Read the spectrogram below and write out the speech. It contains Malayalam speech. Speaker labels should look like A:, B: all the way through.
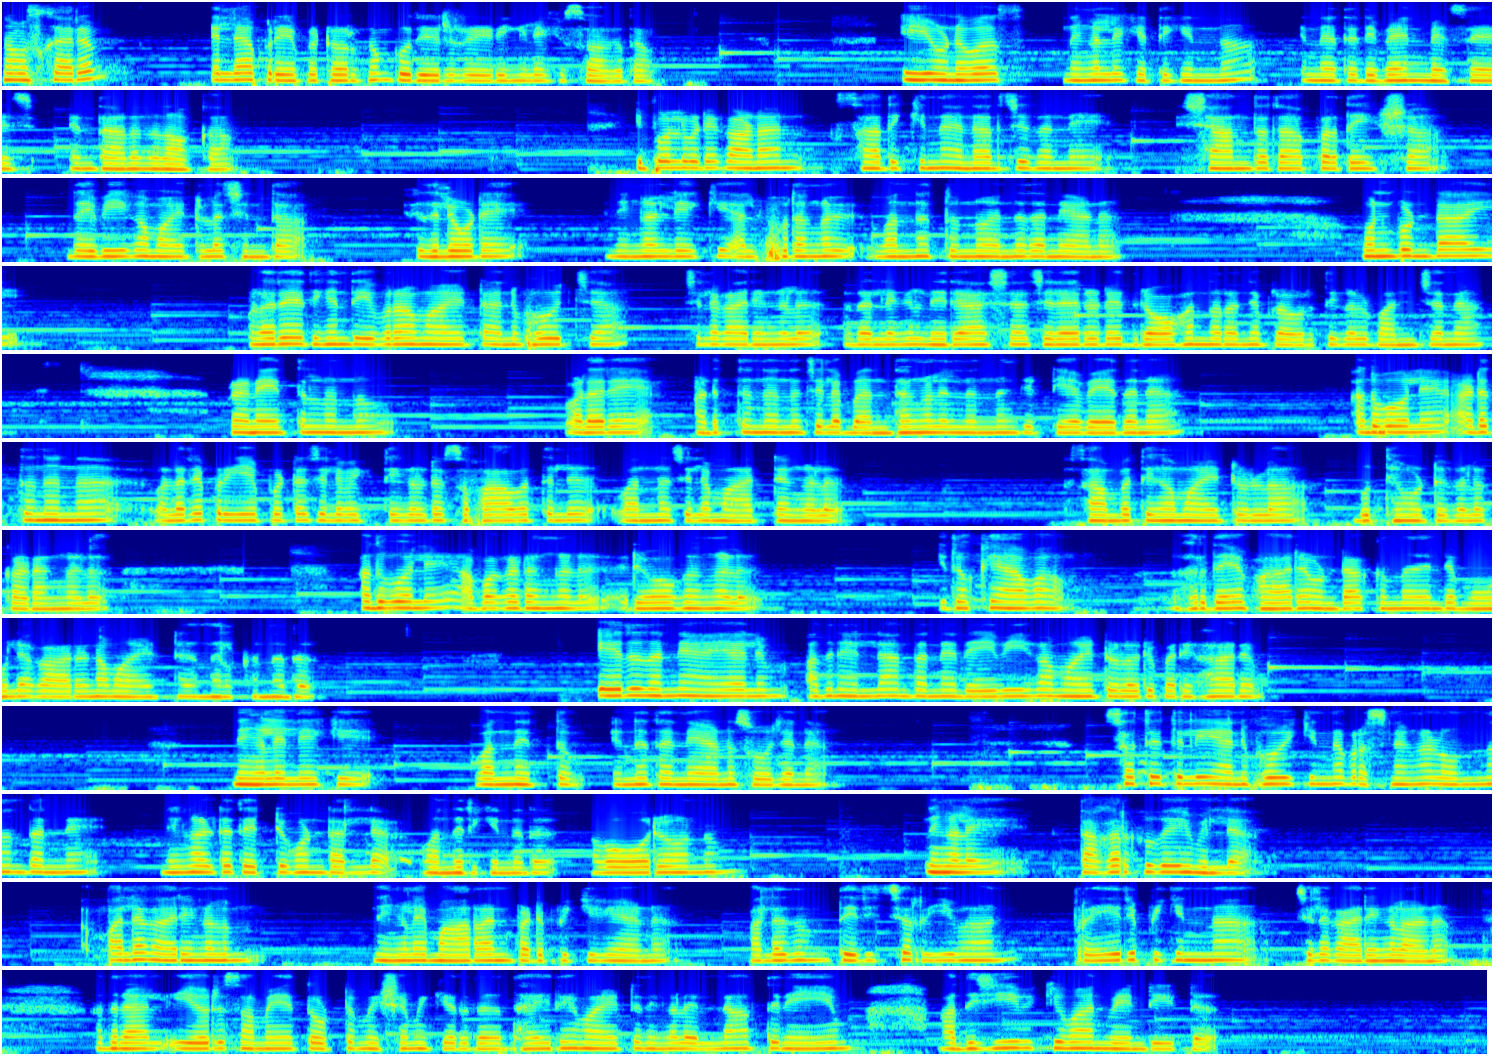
A: നമസ്കാരം. എല്ലാ പ്രിയപ്പെട്ടവർക്കും പുതിയൊരു റീഡിങ്ങിലേക്ക് സ്വാഗതം. ഈ യൂണിവേഴ്സ് നിങ്ങളിലേക്ക് എത്തിക്കുന്ന ഇന്നത്തെ ഡിവൈൻ മെസ്സേജ് എന്താണെന്ന് നോക്കാം. ഇപ്പോൾ ഇവിടെ കാണാൻ സാധിക്കുന്ന എനർജി തന്നെ ശാന്തത പ്രതീക്ഷ ദൈവീകമായിട്ടുള്ള ചിന്ത. ഇതിലൂടെ നിങ്ങളിലേക്ക് അത്ഭുതങ്ങൾ വന്നെത്തുന്നു എന്ന് തന്നെയാണ്. മുൻപുണ്ടായി വളരെയധികം തീവ്രമായിട്ട് അനുഭവിച്ച ചില കാര്യങ്ങൾ അതല്ലെങ്കിൽ നിരാശ ചിലരുടെ ദ്രോഹം നിറഞ്ഞ പ്രവൃത്തികൾ വഞ്ചന പ്രണയത്തിൽ നിന്നും വളരെ അടുത്ത് നിന്ന് ചില ബന്ധങ്ങളിൽ നിന്നും കിട്ടിയ വേദന. അതുപോലെ അടുത്ത് നിന്ന് വളരെ പ്രിയപ്പെട്ട ചില വ്യക്തികളുടെ സ്വഭാവത്തിൽ വന്ന ചില മാറ്റങ്ങൾ സാമ്പത്തികമായിട്ടുള്ള ബുദ്ധിമുട്ടുകൾ കടങ്ങൾ അതുപോലെ അപകടങ്ങൾ രോഗങ്ങൾ ഇതൊക്കെ ആവാം ഹൃദയഭാരം ഉണ്ടാക്കുന്നതിന്റെ മൂല കാരണമായിട്ട് നിൽക്കുന്നത്. ഏതു തന്നെ ആയാലും അതിനെല്ലാം തന്നെ ദൈവീകമായിട്ടുള്ളൊരു പരിഹാരം നിങ്ങളിലേക്ക് വന്നെത്തും എന്ന് തന്നെയാണ് സൂചന. സത്യത്തിൽ ഈ അനുഭവിക്കുന്ന പ്രശ്നങ്ങൾ ഒന്നും തന്നെ നിങ്ങളുടെ തെറ്റുകൊണ്ടല്ല വന്നിരിക്കുന്നത്. അവ ഓരോന്നും നിങ്ങളെ തകർക്കുകയുമില്ല. പല കാര്യങ്ങളും നിങ്ങളെ മാറാൻ പഠിപ്പിക്കുകയാണ്. പലതും തിരിച്ചറിയുവാൻ പ്രേരിപ്പിക്കുന്ന ചില കാര്യങ്ങളാണ്. അതിനാൽ ഈ ഒരു സമയത്ത് ഒട്ടും വിഷമിക്കരുത്. ധൈര്യമായിട്ട് നിങ്ങൾ എല്ലാത്തിനെയും അതിജീവിക്കുവാൻ വേണ്ടിയിട്ട്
